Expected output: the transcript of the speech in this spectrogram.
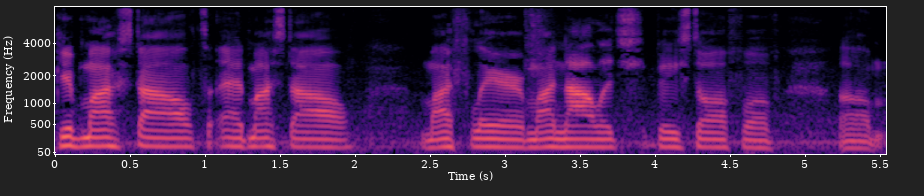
give my style, to add my style my flair, my knowledge based off of um,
